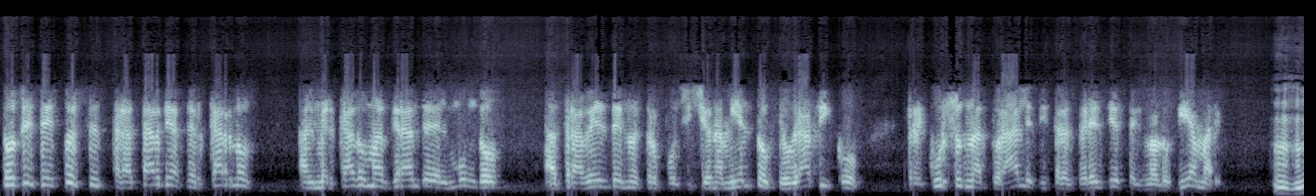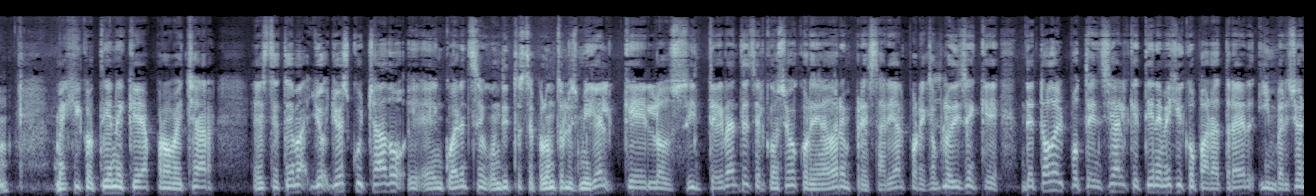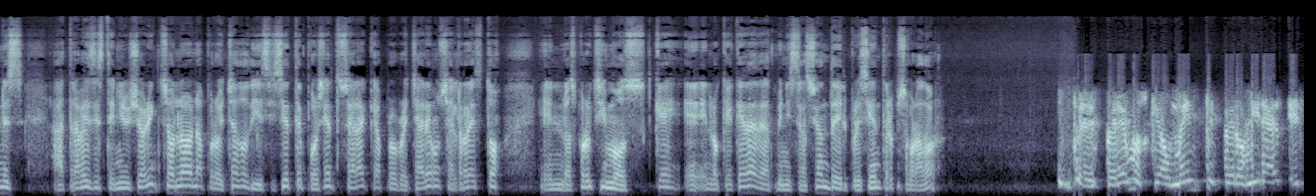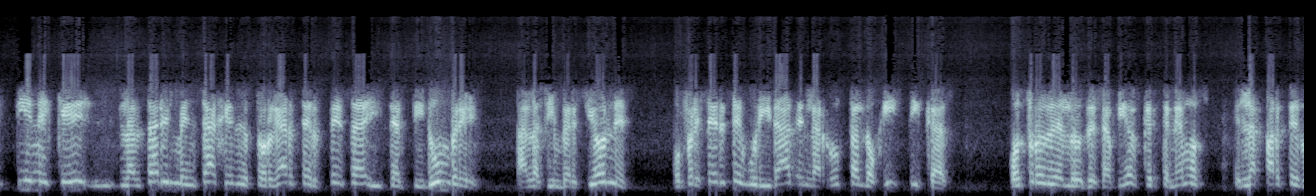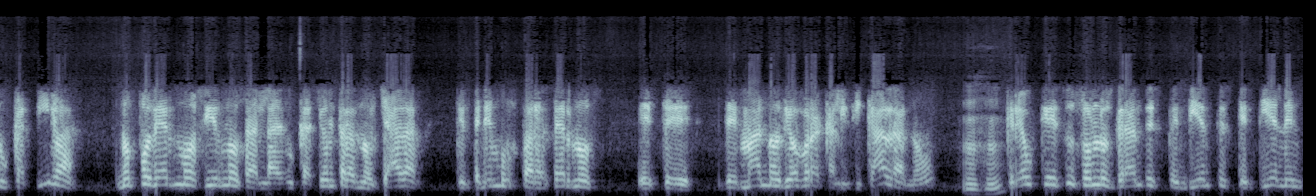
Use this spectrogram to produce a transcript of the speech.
Entonces esto es tratar de acercarnos al mercado más grande del mundo a través de nuestro posicionamiento geográfico, recursos naturales y transferencia de tecnología, Mario. México tiene que aprovechar este tema. Yo, yo he escuchado eh, en 40 segunditos, te pregunto Luis Miguel, que los integrantes del Consejo Coordinador Empresarial, por ejemplo, dicen que de todo el potencial que tiene México para atraer inversiones a través de este nearshoring, solo han aprovechado 17%. ¿Será que aprovecharemos el resto en los próximos, qué, en lo que queda de administración del presidente López Obrador? Esperemos que aumente, pero mira, él tiene que lanzar el mensaje de otorgar certeza y certidumbre a las inversiones, ofrecer seguridad en las rutas logísticas. Otro de los desafíos que tenemos es la parte educativa, no podernos irnos a la educación trasnochada que tenemos para hacernos este de mano de obra calificada, ¿no? Creo que esos son los grandes pendientes que tienen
